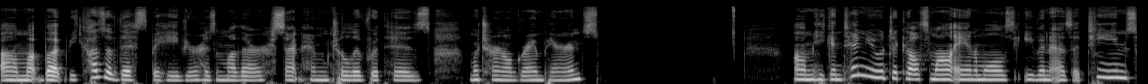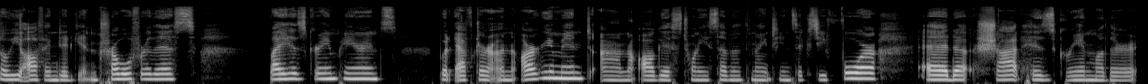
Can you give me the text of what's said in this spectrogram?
Um, but because of this behavior, his mother sent him to live with his maternal grandparents. Um, he continued to kill small animals even as a teen, so he often did get in trouble for this by his grandparents. But after an argument on August 27, 1964, Ed shot his grandmother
